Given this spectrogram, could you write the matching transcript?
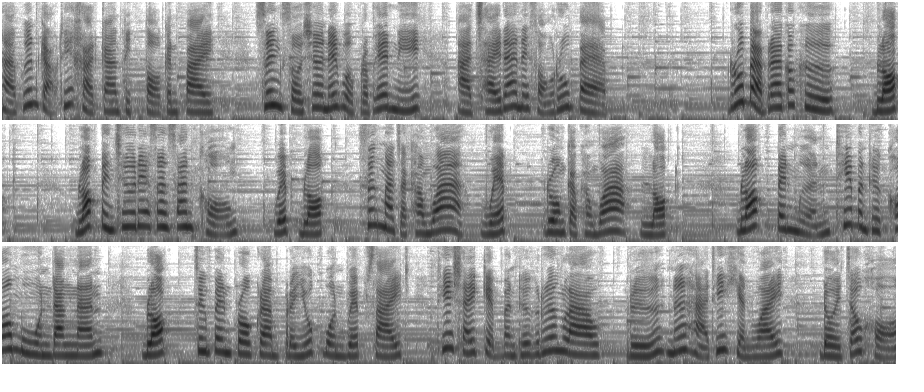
หาเพื่อนเก่าที่ขาดการติดต่อกันไป ซึ่ง social network ประเภทนี้อาจใช้ได้ใน 2 รูปแบบ รูปแบบแรกก็คือบล็อกบล็อกเป็นชื่อเรียกสั้นๆ ของเว็บบล็อก ซึ่งมาจากคำว่าเว็บรวมกับคำว่า log บล็อกเป็นเหมือนที่บันทึกข้อมูลดังนั้นบล็อกจึงเป็นโปรแกรมประยุกต์บนเว็บไซต์ ที่ใช้เก็บบันทึกเรื่องราว หรือเนื้อหาที่เขียนไว้ โดยเจ้าของ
